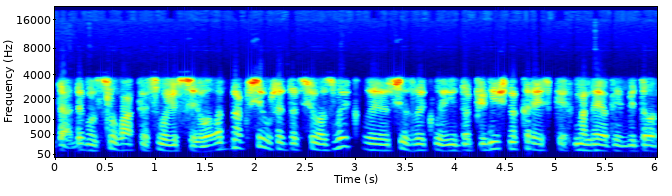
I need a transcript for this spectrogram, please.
Да, демонструвати свою силу. Однак всі вже до цього звикли. Всі звикли і до північно-корейських маневрів, і до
